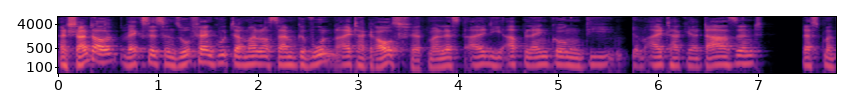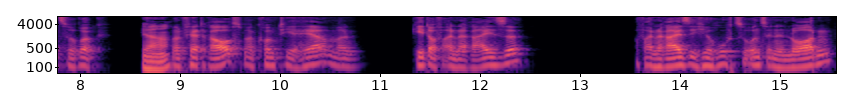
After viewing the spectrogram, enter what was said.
Ein Standortwechsel ist insofern gut, da man aus seinem gewohnten Alltag rausfährt. Man lässt all die Ablenkungen, die im Alltag ja da sind, lässt man zurück. Ja. Man fährt raus, man kommt hierher, man geht auf eine Reise, auf eine Reise hier hoch zu uns in den Norden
